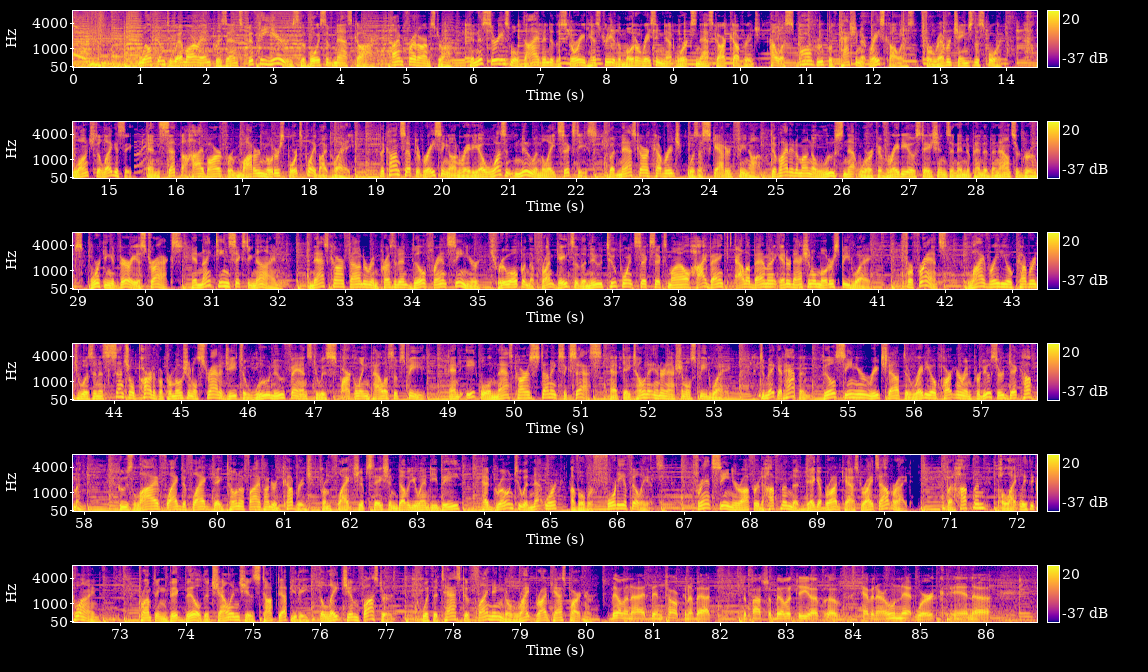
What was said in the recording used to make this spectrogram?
Welcome to MRN Presents 50 Years, the voice of NASCAR. I'm Fred Armstrong. In this series, we'll dive into the storied history of the Motor Racing Network's NASCAR coverage, how a small group of passionate race callers forever changed the sport, launched a legacy, and set the high bar for modern motorsports play by play. The concept of racing on radio wasn't new in the late 60s, but NASCAR coverage was a scattered phenom, divided among a loose network of radio stations and independent announcer groups working at various tracks. In 1969, NASCAR founder and president Bill France Sr. threw open the front gates of the new 2.66 mile high banked Alabama International Motor Speedway. For France, live radio coverage was an essential part of a promotional strategy to woo new fans to his sparkling palace of speed and equal NASCAR's stunning success at Daytona International Speedway. To make it happen, Bill Sr. reached out to radio partner and producer Dick Huffman, whose live flag to flag Daytona 500 coverage from flagship station WNDB had grown to a network of over 40 affiliates. France Sr. offered Huffman the Dega broadcast rights outright, but Huffman politely declined, prompting Big Bill to challenge his top deputy, the late Jim Foster, with the task of finding the right broadcast partner. Bill and I had been talking about the possibility of, of having our own network and uh,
